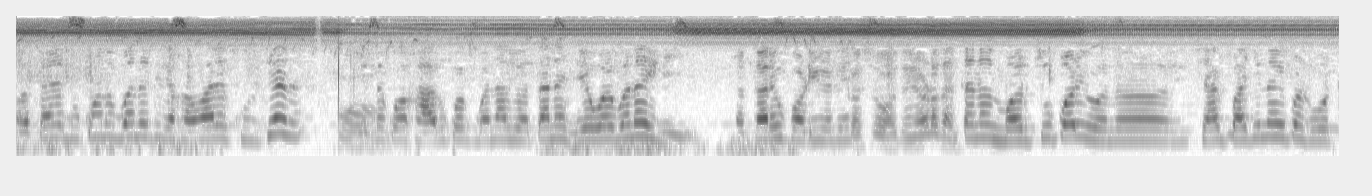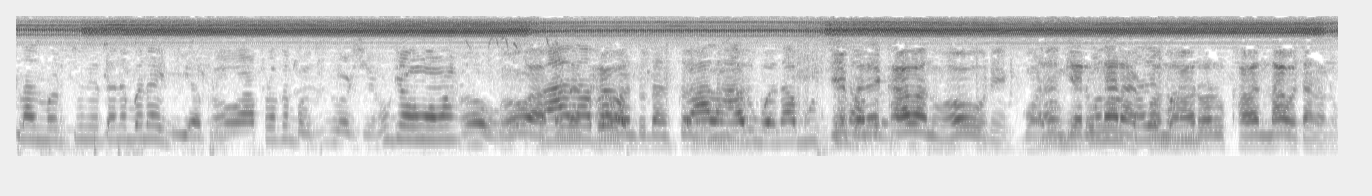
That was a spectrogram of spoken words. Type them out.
અત્યારે દુકાનો બંધ હતી સવારે ખુલશે ને એટલે કોઈ સારું કોઈક બનાવ્યું અત્યારે જે હોય બનાવી દઈએ. અત્યારે એવું પડ્યું છે કશું વાંધો નહીં અત્યારે મરચું પડ્યું અને શાકભાજી નહીં પણ રોટલા મરચું ને તને બનાવી દઈએ આપણે. આપણે તો બધું જ છે. શું કેવું મામા? કાલ ખાવાનું તો તાન કાલ સારું બનાવવું જે બને ખાવાનું હો રે. ભણા અને ઘેર ના રાખવાનું સારું હારું ખાવાનું ના હોતા ના તો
